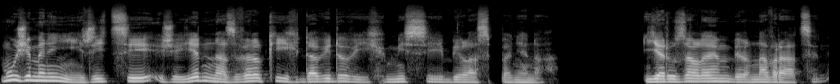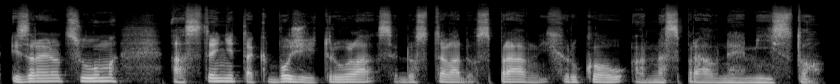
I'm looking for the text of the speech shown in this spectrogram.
můžeme nyní říci, že jedna z velkých Davidových misí byla splněna. Jeruzalém byl navrácen Izraelcům a stejně tak boží trůla se dostala do správných rukou a na správné místo.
